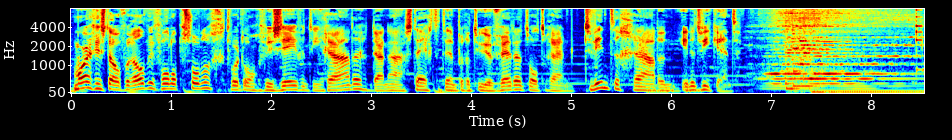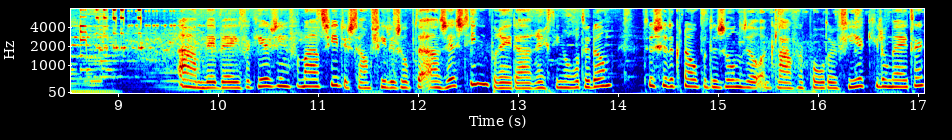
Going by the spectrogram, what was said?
Morgen is het overal weer volop zonnig. Het wordt ongeveer 17 graden. Daarna stijgt de temperatuur verder tot ruim 20 graden in het weekend. ANWB Verkeersinformatie. Er staan files op de A16, Breda richting Rotterdam. Tussen de knopen de Zonzeel en Klaverpolder 4 kilometer.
